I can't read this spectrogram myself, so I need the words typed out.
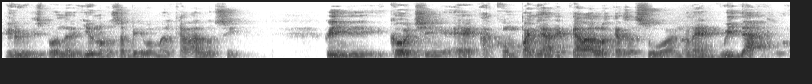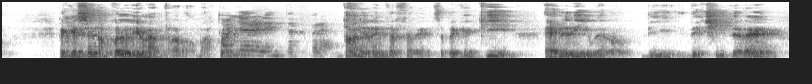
e lui risponde io non lo sapevo, ma il cavallo sì. Quindi coaching è accompagnare il cavallo a casa sua, non è guidarlo, perché se no quella lì è un'altra roba. Togliere le interferenze. Togliere le interferenze, perché chi è libero di decidere,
